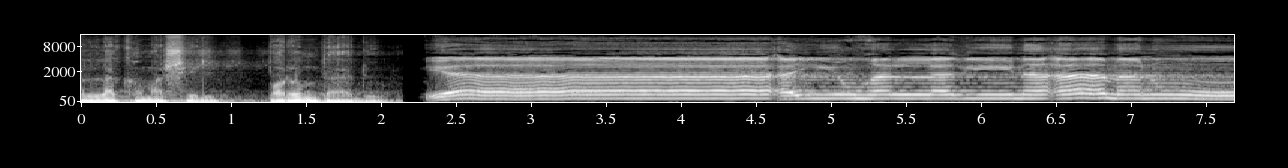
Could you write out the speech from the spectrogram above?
আল্লাহ ক্ষমাশীল পরম দয়ালু يا ايها الذين امنوا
